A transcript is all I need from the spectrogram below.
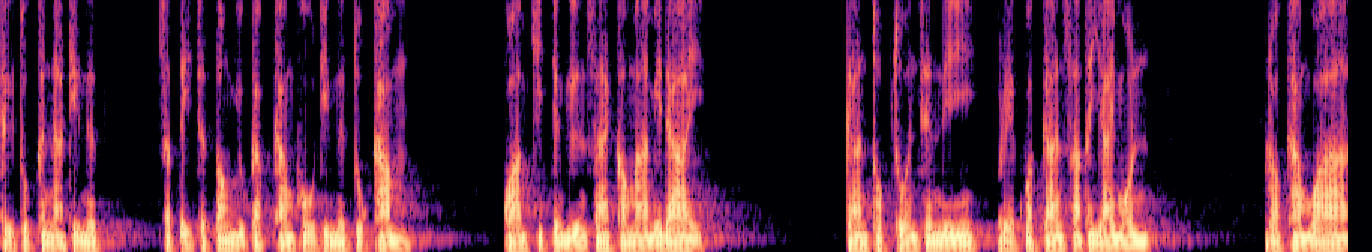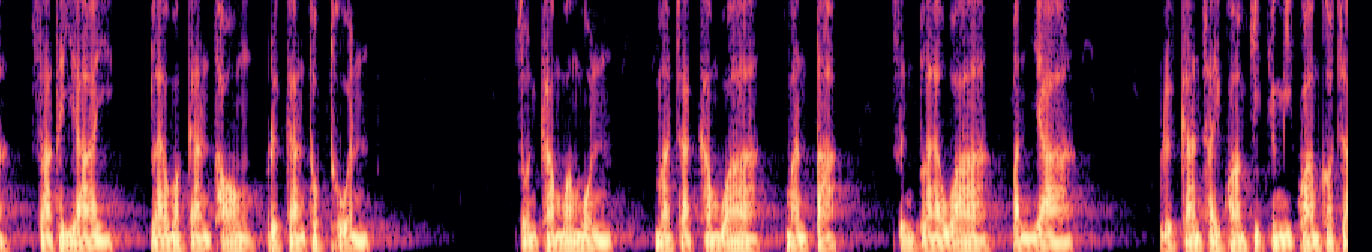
คือทุกขณะที่นึก สติจะต้องอยู่กับคำพูดที่นึกทุกคำความคิดอย่างอื่นแทรกเข้ามาไม่ได้ การทบทวนเช่นนี้เรียกว่าการสาธยายมน เพราะคำว่า สาธยาย แปลว่าการท่องหรือการทบทวน ส่วนคำว่ามน มาจากคำว่า มันตะซึ่งแปลว่า ปัญญา หรือการใช้ความคิดอย่างมีความเข้าใจ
